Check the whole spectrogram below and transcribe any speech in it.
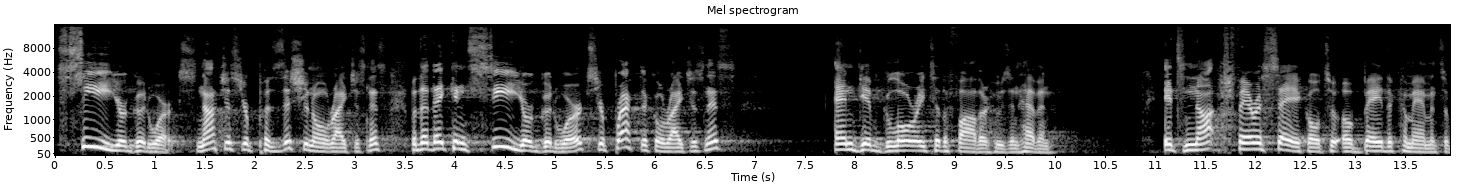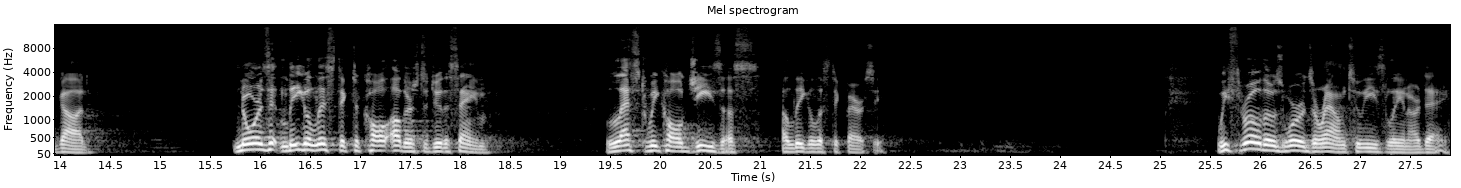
see your good works, not just your positional righteousness, but that they can see your good works, your practical righteousness and give glory to the Father who's in heaven. It's not Pharisaical to obey the commandments of God, nor is it legalistic to call others to do the same, lest we call Jesus a legalistic Pharisee. We throw those words around too easily in our day.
